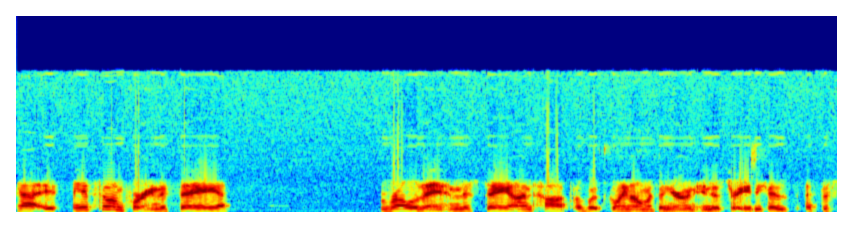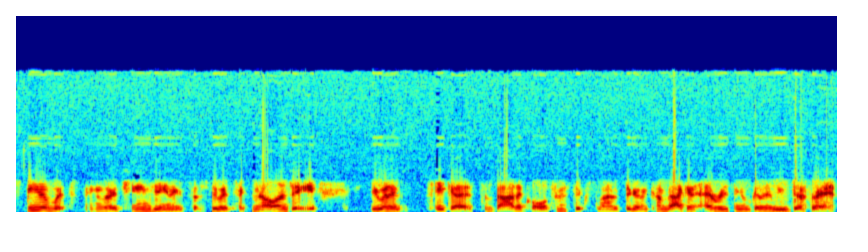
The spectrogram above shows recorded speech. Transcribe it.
Yeah, it, it's so important to say relevant and to stay on top of what's going on within your own industry because at the speed of which things are changing, especially with technology, you're going to take a sabbatical for six months. You're going to come back and everything is going to be different.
